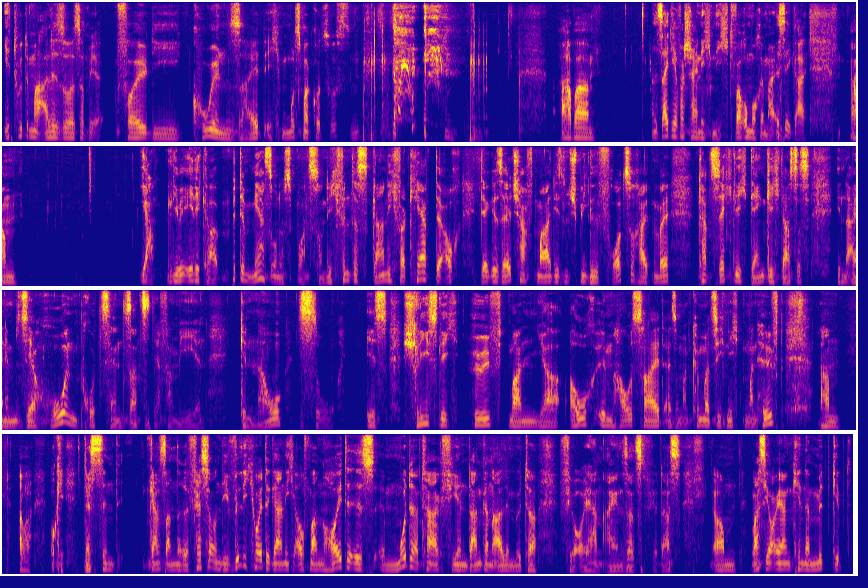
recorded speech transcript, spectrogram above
ihr tut immer alle so, als ob ihr voll die coolen seid. Ich muss mal kurz husten. Aber seid ihr wahrscheinlich nicht. Warum auch immer, ist egal. Ähm, ja, liebe Edeka, bitte mehr so eine Spots. Und ich finde das gar nicht verkehrt, der auch der Gesellschaft mal diesen Spiegel vorzuhalten, weil tatsächlich denke ich, dass es in einem sehr hohen Prozentsatz der Familien genau so ist. Schließlich hilft man ja auch im Haushalt, also man kümmert sich nicht, man hilft. Ähm, aber okay, das sind ganz andere Fässer und die will ich heute gar nicht aufmachen. Heute ist Muttertag. Vielen Dank an alle Mütter für euren Einsatz, für das, ähm, was ihr euren Kindern mitgibt.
